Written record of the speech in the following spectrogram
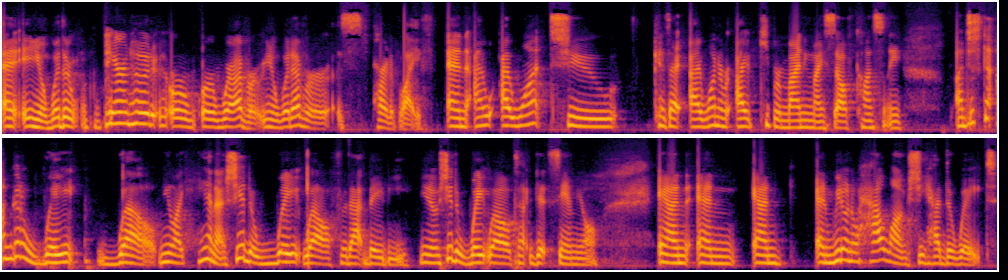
And, you know, whether parenthood or, or wherever, you know, whatever part of life. And I, I want to because I, I want to, I keep reminding myself constantly, I'm just, I'm going to wait well. You know, like Hannah, she had to wait well for that baby. You know, she had to wait well to get Samuel. And, and, and, and we don't know how long she had to wait,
